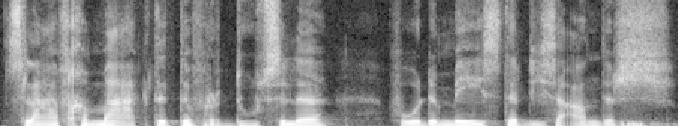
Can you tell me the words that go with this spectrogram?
slaafgemaakte te verdoezelen voor de meester die ze anders.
